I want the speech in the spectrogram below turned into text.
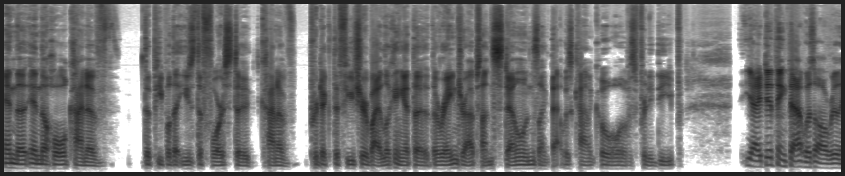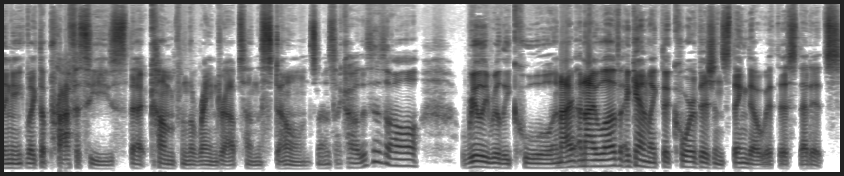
and the, in the whole kind of the people that use the force to kind of predict the future by looking at the, the raindrops on stones. Like that was kind of cool. It was pretty deep. Yeah, I did think that was all really neat. Like the prophecies that come from the raindrops on the stones. And I was like, oh, this is all really really cool and i and i love again like the core visions thing though with this that it's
